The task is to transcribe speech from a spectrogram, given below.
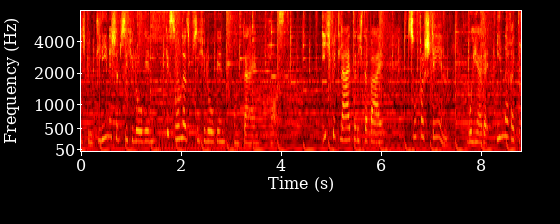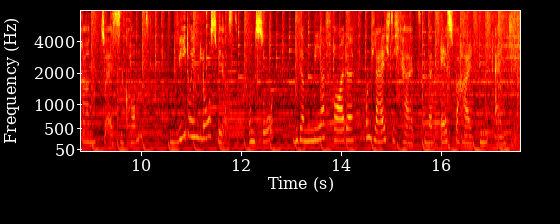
Ich bin klinische Psychologin, Gesundheitspsychologin und dein Host. Ich begleite dich dabei, zu verstehen, woher der innere Drang zu essen kommt, wie du ihn loswirst und so wieder mehr Freude und Leichtigkeit in dein Essverhalten einkehrt.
